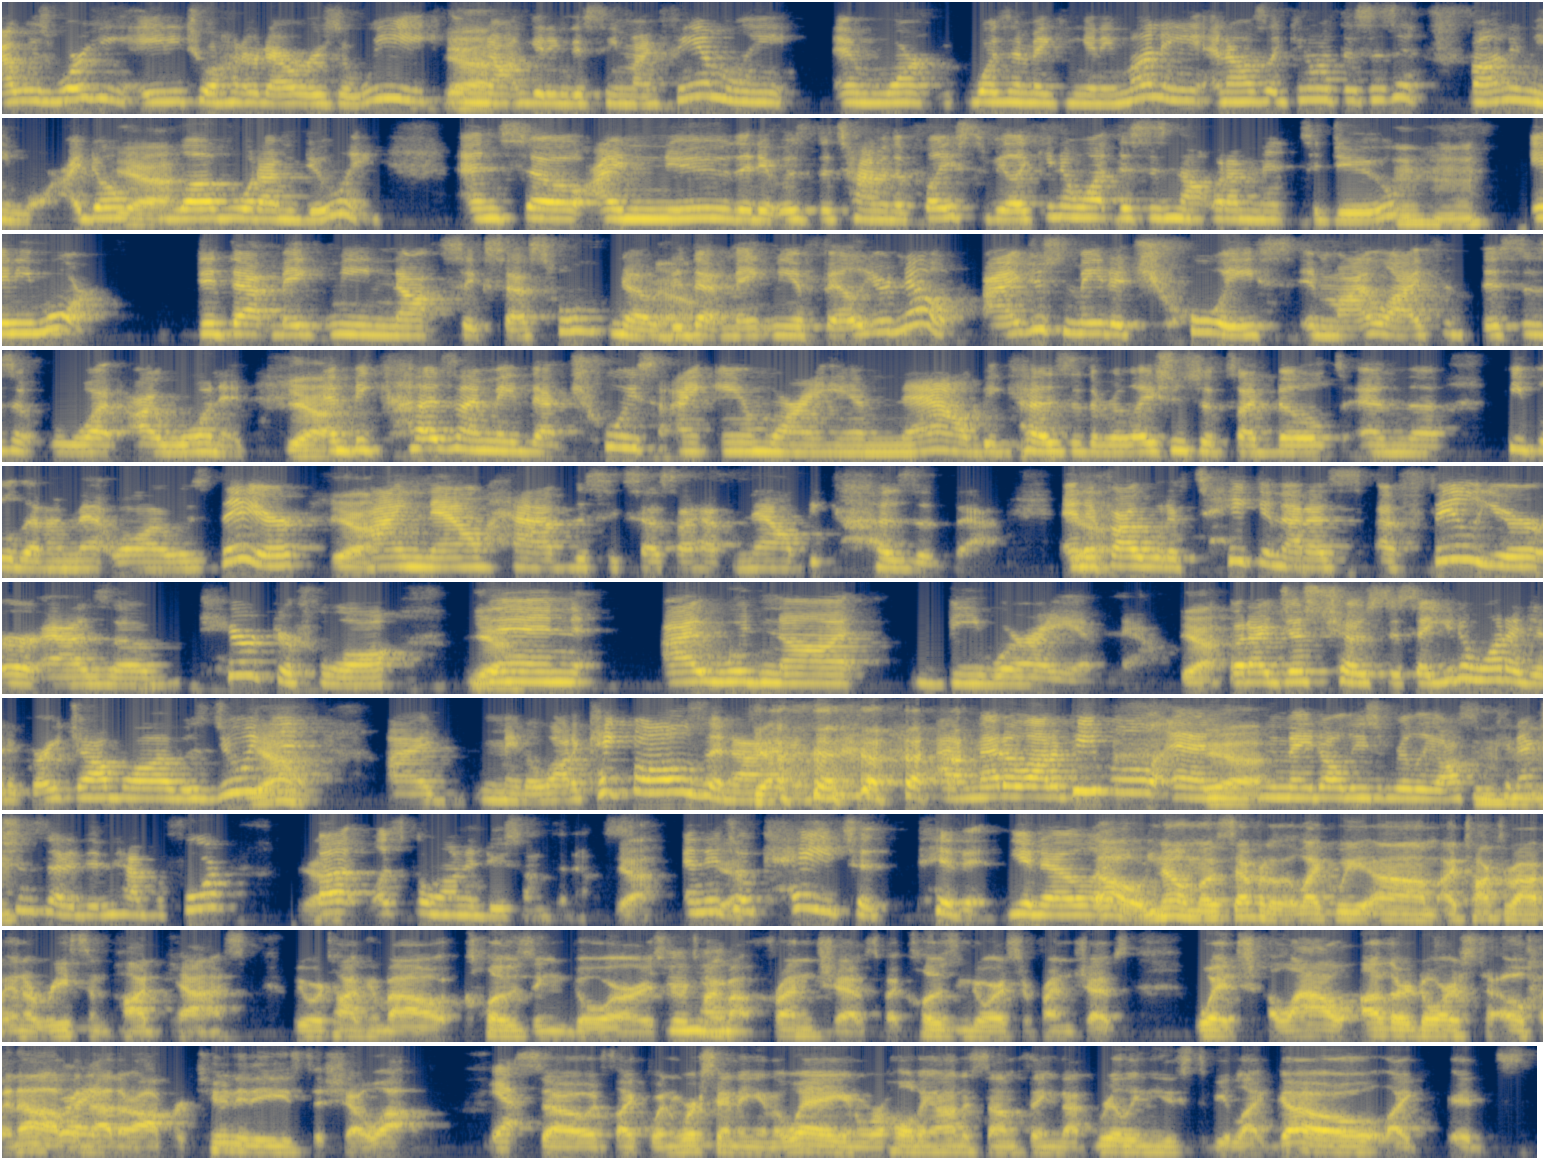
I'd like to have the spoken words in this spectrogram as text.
I was working 80 to 100 hours a week yeah. and not getting to see my family and weren't wasn't making any money and I was like, you know what, this isn't fun anymore. I don't yeah. love what I'm doing. And so I knew that it was the time and the place to be like, you know what, this is not what I'm meant to do mm-hmm. anymore. Did that make me not successful? No. no. Did that make me a failure? No. I just made a choice in my life that this isn't what I wanted. Yeah. And because I made that choice, I am where I am now because of the relationships I built and the people that I met while I was there. Yeah. I now have the success I have now because of that. And yeah. if I would have taken that as a failure or as a character flaw, yeah. then I would not be where I am now. Yeah. But I just chose to say, you know what? I did a great job while I was doing yeah. it. I made a lot of cake balls and I, yeah. I met a lot of people and yeah. we made all these really awesome mm-hmm. connections that I didn't have before. Yeah. But let's go on and do something else. Yeah. And it's okay to pivot, you know? Like, oh, no, most definitely. Like we um I talked about in a recent podcast, we were talking about closing doors. We were mm-hmm. talking about friendships, but closing doors to friendships, which allow other doors to open up right. and other opportunities to show up. Yeah. So it's like when we're standing in the way and we're holding on to something that really needs to be let go, like it's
